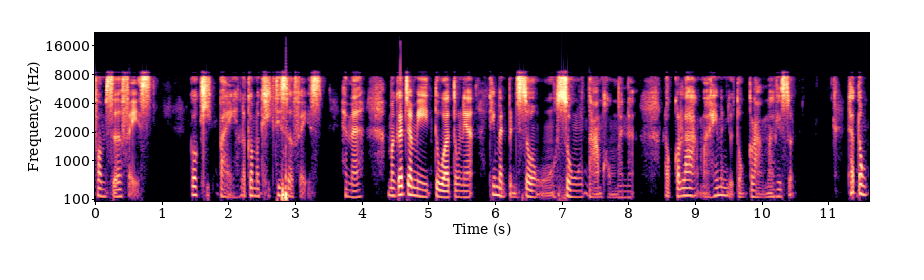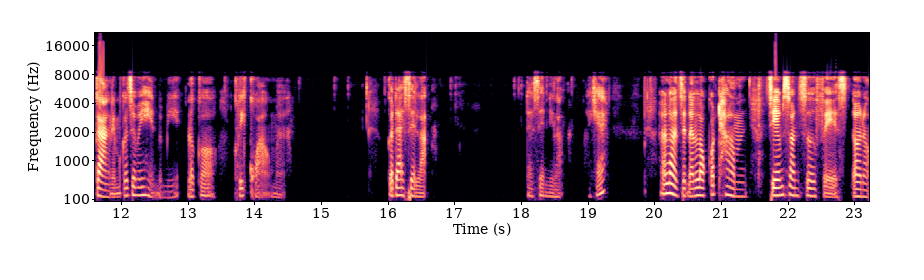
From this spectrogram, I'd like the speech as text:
from surface ก็คลิกไปแล้วก็มาคลิกที่ surface เห็นไหมมันก็จะมีตัวตรงเนี้ยที่มันเป็นทรงทรงตามของมันอะเราก็ลากมาให้มันอยู่ตรงกลางมากที่สุด ถ้าตรงกลางเนี่ยมันก็จะไม่เห็นแบบนี้ แล้วก็คลิกขวาออกมา ก็ได้เส้นละ ได้เส้นนี้ละโอเคแล้วหลังจากนั้นเราก็ทำ James on surface เออ no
